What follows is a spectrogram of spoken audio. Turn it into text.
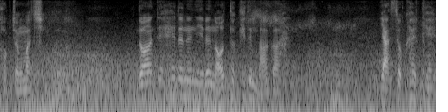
걱정 마 친구. 너한테 해드는 일은 어떻게든 막아. 약속할게.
